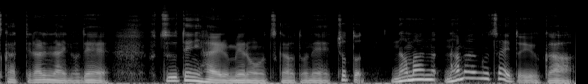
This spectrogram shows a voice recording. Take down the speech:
使ってられないので普通手に入るメロンを使うとねちょっと生生臭いというか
